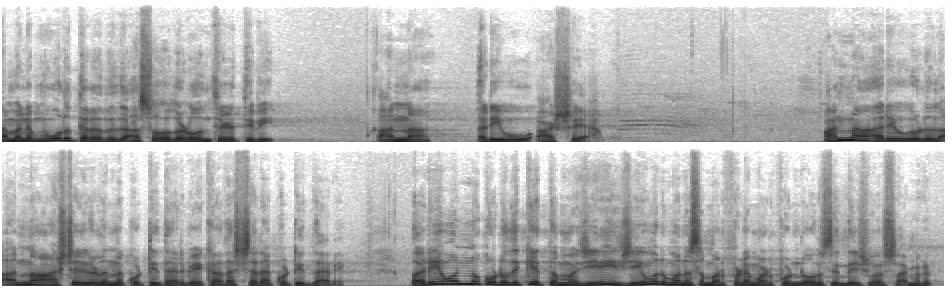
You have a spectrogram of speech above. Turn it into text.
ಆಮೇಲೆ ಮೂರು ಥರದ ದಾಸೋಹಗಳು ಅಂತ ಹೇಳ್ತೀವಿ. ಅನ್ನ, ಅರಿವು, ಆಶ್ರಯ. ಅನ್ನ ಅರಿವುಗಳು, ಅನ್ನ ಆಶ್ರಯಗಳನ್ನು ಕೊಟ್ಟಿದ್ದಾರೆ ಬೇಕಾದಷ್ಟು ಜನ ಕೊಟ್ಟಿದ್ದಾರೆ. ಅರಿವನ್ನು ಕೊಡೋದಕ್ಕೆ ತಮ್ಮ ಜೀವಿ ಜೀವನವನ್ನು ಸಮರ್ಪಣೆ ಮಾಡಿಕೊಂಡವರು ಸಿದ್ದೇಶ್ವರ ಸ್ವಾಮಿಗಳು.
